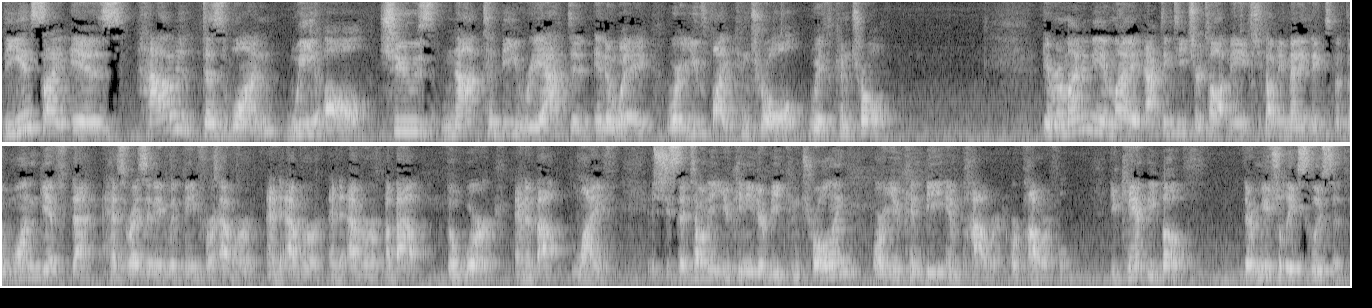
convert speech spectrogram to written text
The insight is how do, does one, we all, choose not to be reactive in a way where you fight control with control? It reminded me of my acting teacher taught me, she taught me many things, but the one gift that has resonated with me forever and ever and ever about the work and about life is she said, Tony, you can either be controlling or you can be empowered or powerful. You can't be both. They're mutually exclusive.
